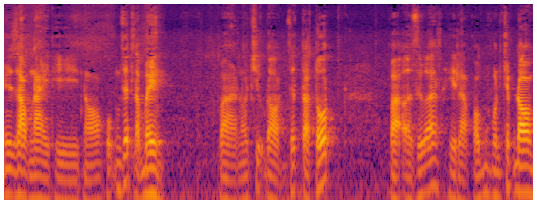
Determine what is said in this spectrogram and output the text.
cái dòng này thì nó cũng rất là bền và nó chịu đòn rất là tốt. Và ở giữa thì là có một con chép đom.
